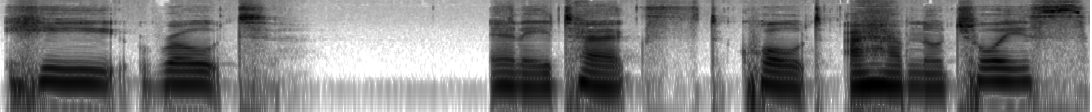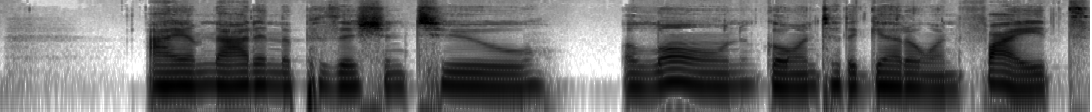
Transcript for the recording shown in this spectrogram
He wrote in a text, quote, I have no choice. I am not in the position to alone go into the ghetto and fight.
